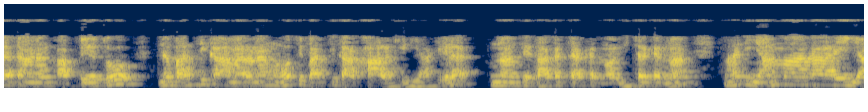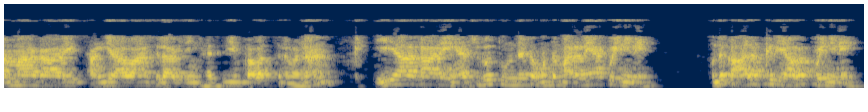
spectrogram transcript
යතානං කප්පේතෝ. න බද්ධිකා මරණං හෝති බද්ධිකා කාල කිරියා කියලා උන්වහන්සේ සාකච්ඡා කරනවා විස්තර කරනවා. මහනි යම් ආකාරයෙන් යම් ආකාරයෙන් සංඥා වාංශලා විසින් හැසිරීම පවත්වනවා නම් ඒ ආකාරයෙන් හැසිරුවොත් උන්දට හොඳ මරණයක් වෙන්නේ නැහැ. හොඳ කාලක්‍රියාවක් වෙන්නේ නැහැ.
